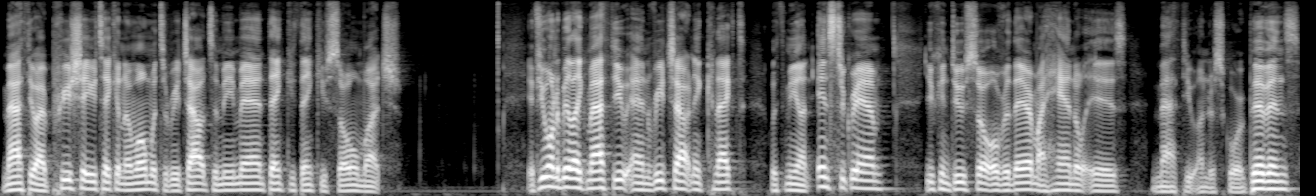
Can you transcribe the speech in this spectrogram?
Matthew, I appreciate you taking a moment to reach out to me, man. Thank you. Thank you so much. If you want to be like Matthew and reach out and connect with me on Instagram, you can do so over there. My handle is Matthew underscore Bivens.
